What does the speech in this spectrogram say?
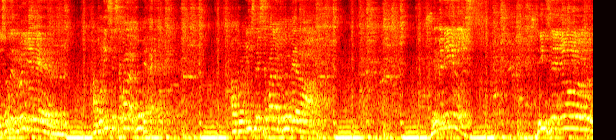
son del Ranger. A Monice se va la cumbia, eh. A Monice se va la cumbia. Bienvenidos. Sí, señor.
